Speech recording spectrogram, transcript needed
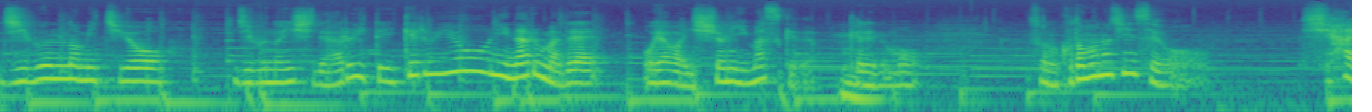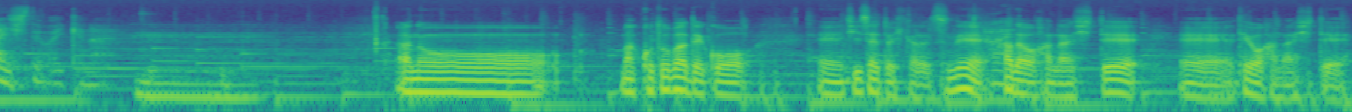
自分の道を自分の意思で歩いていけるようになるまで親は一緒にいますけどうんけれども、その子供の人生を支配してはいけない。あのーまあ、言葉でこう、えー小さい時からですね、はい。肌を離して、えー手を離して、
